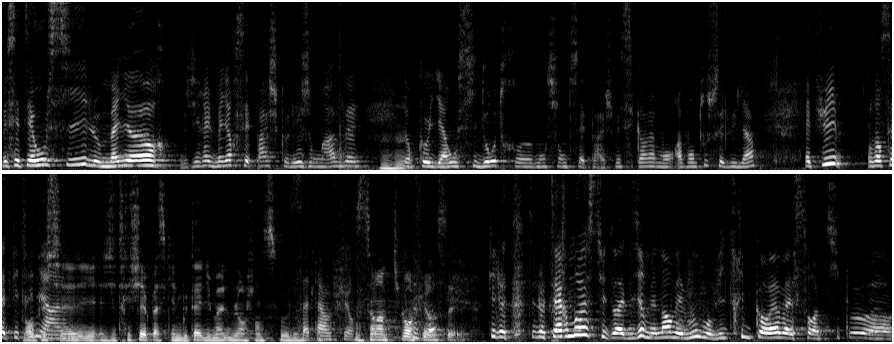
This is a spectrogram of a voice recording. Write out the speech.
Mais c'était aussi le meilleur, je dirais, le meilleur cépage que les gens avaient. Mhm. Donc euh, il y a aussi d'autres euh, mentions de cépage, mais c'est quand même avant tout celui-là. Et puis, dans cette vitrine. En plus, j'ai triché parce qu'il y a une bouteille du mal blanche en dessous. ça t'a influencé. Ça m'a un petit peu influencé. puis le, thermos, tu dois te dire, mais non, mais vous, vos vitrines, quand même, elles sont un petit peu. Euh,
